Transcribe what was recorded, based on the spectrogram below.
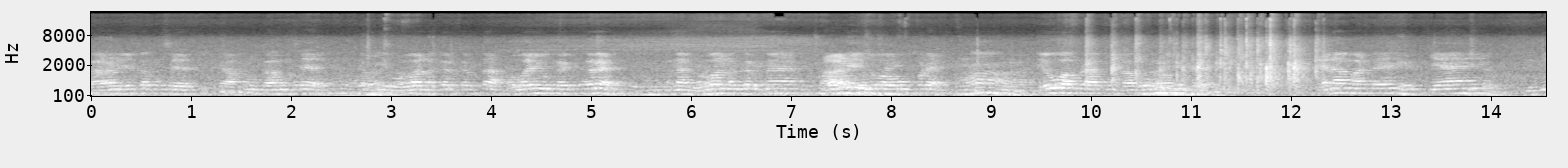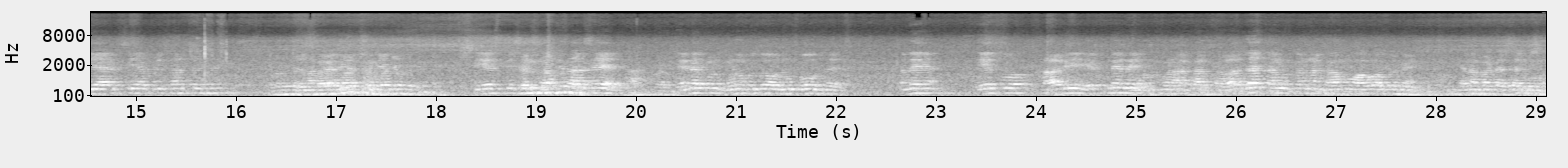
કારણ એક જ છે કે આપણું કામ છે કે ભાઈ ધોવા નગર કરતા હવાયું કંઈક કરે અને ધોવાનગરને સારી જોવાવું પડે. એવું આપણે આપણું કામ કરવાનું છે. એના માટે ક્યાંય વિદ્યાર્થી આપણી સાથે છે. છે એને પણ ઘણો બધો અનુભવ છે. અને એ તો ખાલી એકને નહીં પણ આખા તળાજા તાલુકાના ગામો આવવા બને. એના માટે સાહેબ છે.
